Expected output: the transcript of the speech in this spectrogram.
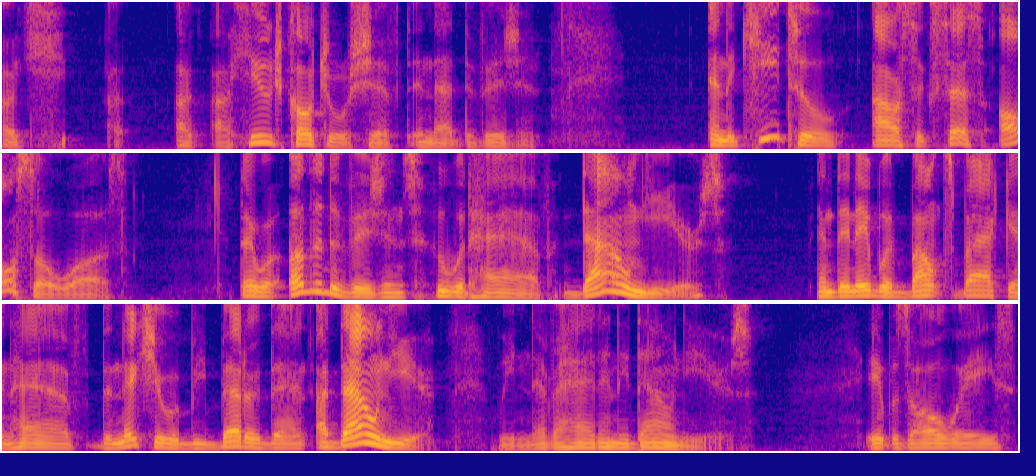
a, a, a, a huge cultural shift in that division. And the key to our success also was there were other divisions who would have down years and then they would bounce back and have the next year would be better than a down year. We never had any down years. It was always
